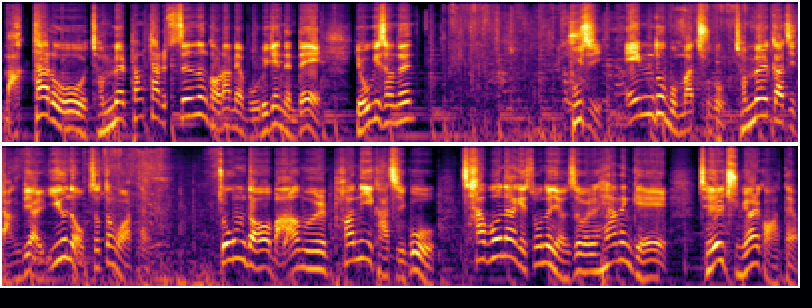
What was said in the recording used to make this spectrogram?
막타로 전멸 평타를 쓰는 거라면 모르겠는데 여기서는 굳이 에임도 못 맞추고 전멸까지 낭비할 이유는 없었던 것 같아요. 조금 더 마음을 편히 가지고 차분하게 쏘는 연습을 하는 게 제일 중요할 것 같아요.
